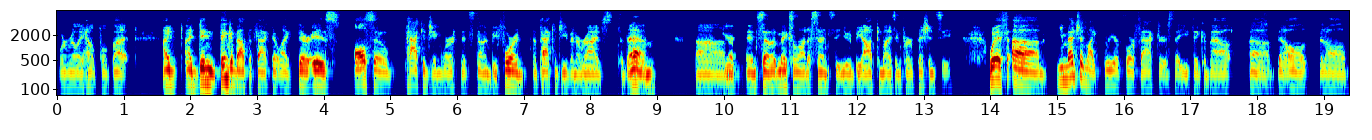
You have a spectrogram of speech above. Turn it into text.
were really helpful but I I didn't think about the fact that like there is also packaging work that's done before the package even arrives to them. Um, sure. And so it makes a lot of sense that you would be optimizing for efficiency. With um, you mentioned like three or four factors that you think about uh, that all that all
